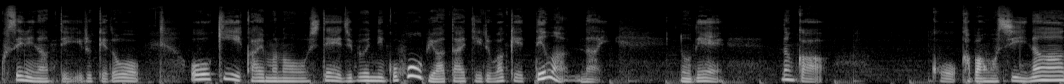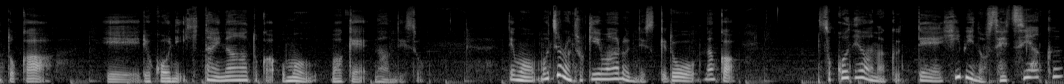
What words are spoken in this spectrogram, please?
癖になっているけど大きい買い物をして自分にご褒美を与えているわけではないのでなんかこうカバン欲しいなとか、えー、旅行に行きたいなとか思うわけなんですよ。でももちろん貯金はあるんですけどなんかそこではなくって日々の節約っ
